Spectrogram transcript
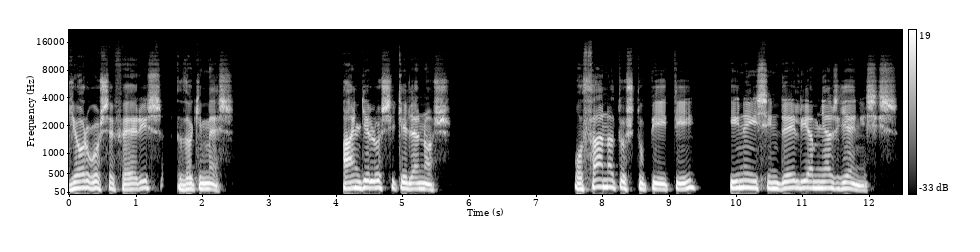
Γιώργος Σεφέρης Δοκιμές Άγγελος Σικελιανός Ο θάνατος του ποιητή είναι η συντέλεια μιας γέννησης.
